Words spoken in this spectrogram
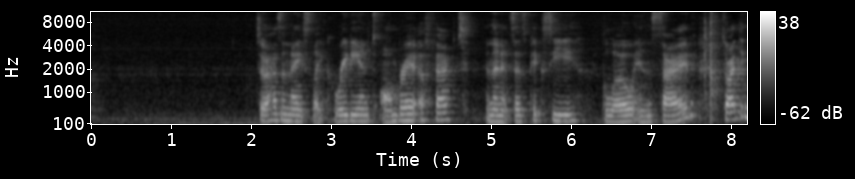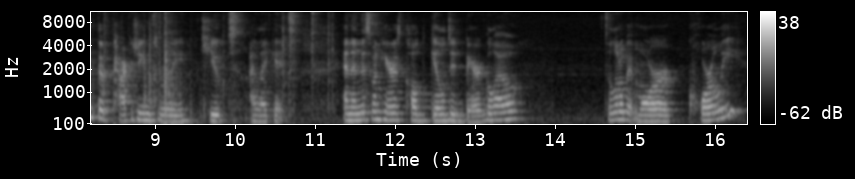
so it has a nice like radiant ombre effect. And then it says Pixi Glow inside. So I think the packaging is really cute. I like it. And then this one here is called Gilded Bare Glow. It's a little bit more corally.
